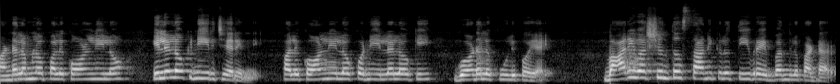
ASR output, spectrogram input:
మండలంలో పలు కాలనీలో ఇళ్ళలోకి నీరు చేరింది. పలు కాలనీలో కొన్ని ఇళ్ళలోకి గోడలు కూలిపోయాయి. భారీ వర్షంతో స్థానికులు తీవ్ర ఇబ్బందులు పడ్డారు.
